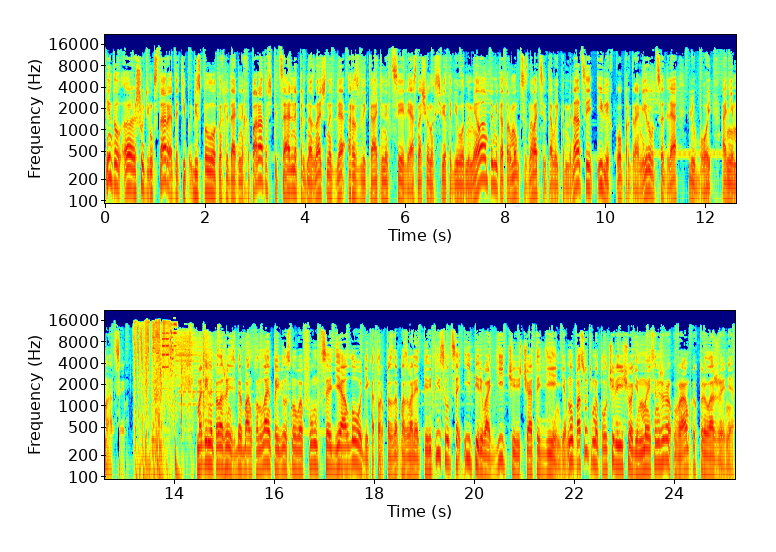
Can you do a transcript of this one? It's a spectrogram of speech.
Intel э, Shooting Star — это тип беспилотных летательных аппаратов, специально предназначенных для развлекательных целей, оснащенных светодиодными лампами, которые могут создавать цветовые комбинации и легко программироваться для любой анимации. В мобильном приложении Сбербанк Онлайн появилась новая функция диалоги, которая позволяет переписываться и переводить через чаты деньги. Ну, по сути, мы получили еще один мессенджер в рамках приложения.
